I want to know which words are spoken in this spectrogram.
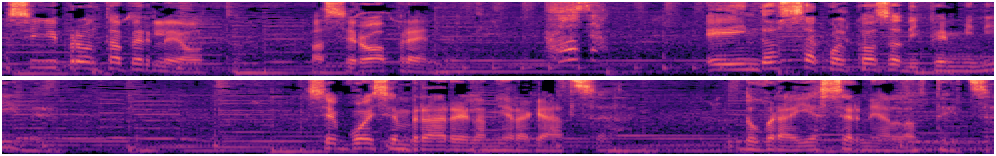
Sii pronta per le otto. Passerò a prenderti. Cosa? E indossa qualcosa di femminile. Se vuoi sembrare la mia ragazza, dovrai esserne all'altezza.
